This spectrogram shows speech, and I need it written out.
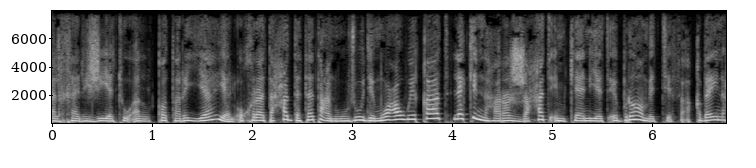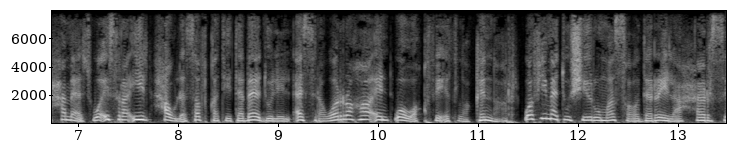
الخارجية القطرية الأخرى تحدثت عن وجود معوقات لكنها رجحت إمكانية إبرام اتفاق بين حماس وإسرائيل حول صفقة تبادل الأسرى والرهائن ووقف إطلاق النار. وفيما تشير مصادر إلى حرص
